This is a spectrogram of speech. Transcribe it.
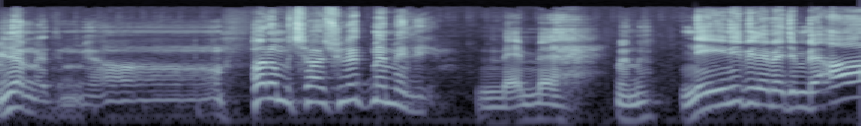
Bilemedim ya. Paramı çarçur etmemeliyim. Meme. Meme. Neyini bilemedim be? Aa,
